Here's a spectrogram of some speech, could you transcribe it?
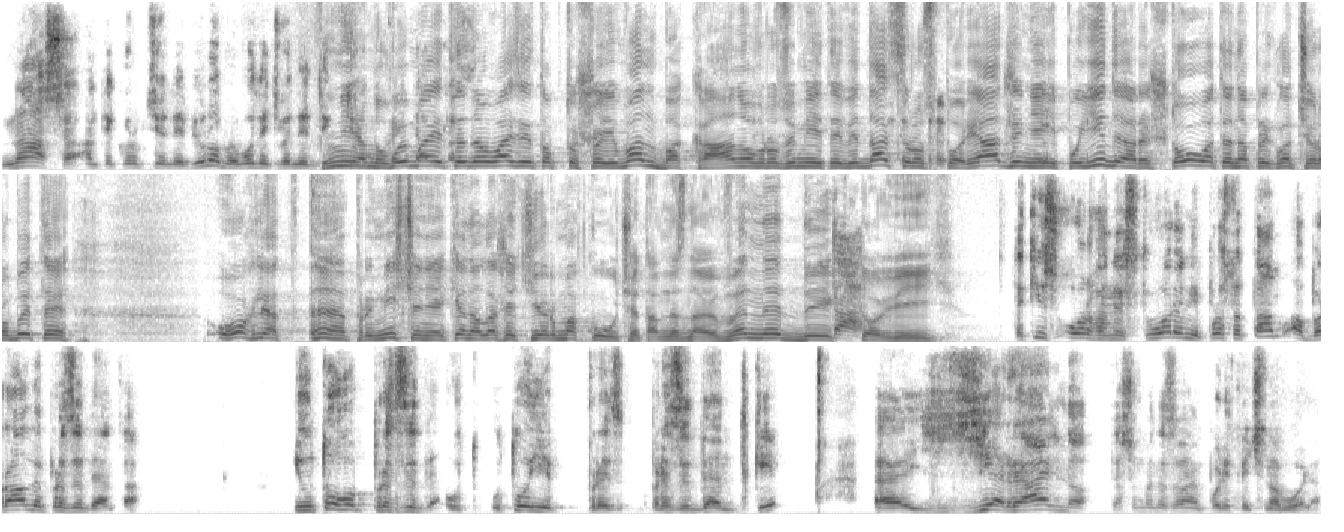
наше антикорупційне бюро виводить Венедиктів? Ні, ну ви маєте на увазі, тобто, що Іван Баканов, розумієте, віддасть розпорядження і поїде арештовувати, наприклад, чи робити огляд е, приміщення, яке належить Єрмаку, чи там не знаю, Венедиктовій. такі ж органи створені, просто там обрали президента. І у того президента, у, тої през, президентки е, є реально те, що ми називаємо політична воля.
